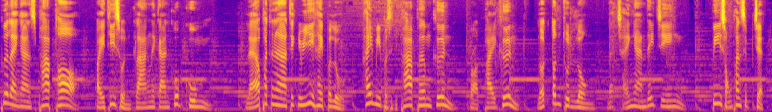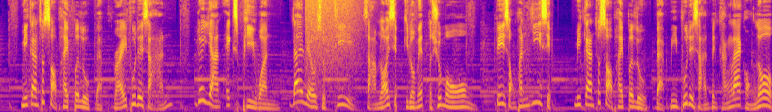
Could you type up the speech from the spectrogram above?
เพื่อรายงานสภาพท่อไปที่ส่วนกลางในการควบคุม แล้วพัฒนาเทคโนโลยีไฮเปอร์ลูปให้มีประสิทธิภาพเพิ่มขึ้น ปลอดภัยขึ้น ลดต้นทุนลงและใช้งานได้จริง ปี 2017 มีการทดสอบไฮเปอร์ลูปแบบไร้ผู้โดยสาร ด้วยยาน XP1 ได้เร็วสุดที่ 310 กิโลเมตรต่อชั่วโมง ปี 2020 มีการทดสอบไฮเปอร์ลูปแบบมีผู้โดยสารเป็นครั้งแรกของโลก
